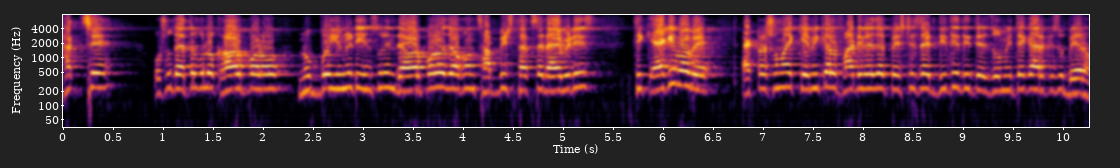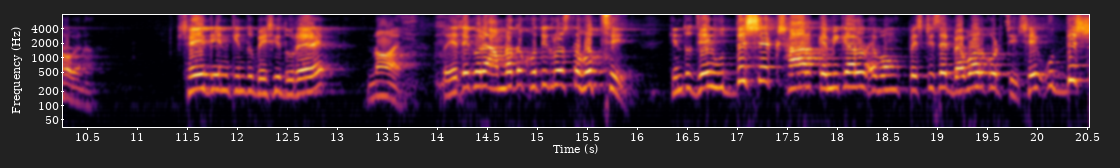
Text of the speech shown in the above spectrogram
থাকছে, ওষুধ এতগুলো খাওয়ার পরও, নব্বই ইউনিট ইনসুলিন দেওয়ার পরও যখন ছাব্বিশ থাকছে ডায়াবেটিস ঠিক একইভাবে একটা সময় কেমিক্যাল ফার্টিলাইজার পেস্টিসাইড দিতে দিতে জমি থেকে আর কিছু বের হবে না। সেই দিন কিন্তু বেশি দূরে নয়। তো এতে করে আমরা তো ক্ষতিগ্রস্ত হচ্ছি, কিন্তু যেই উদ্দেশ্যে সার, কেমিক্যাল এবং পেস্টিসাইড ব্যবহার করছি, সেই উদ্দেশ্য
